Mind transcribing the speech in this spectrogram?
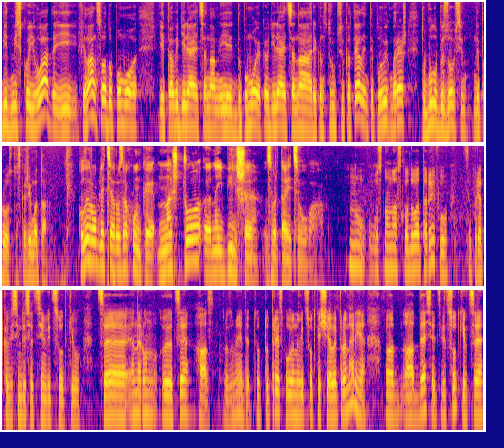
від міської влади, і фінансова допомога, яка виділяється нам, і допомога, яка виділяється на реконструкцію котелень, теплових мереж, то було би зовсім непросто, скажімо так. Коли робляться розрахунки, на що е, найбільше звертається увага? Ну, основна складова тарифу це порядка 87%. Це енерго, е, це газ. Розумієте? Тобто 3,5% ще електроенергія, а а 10% це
